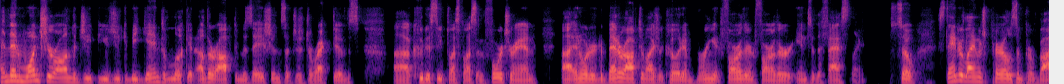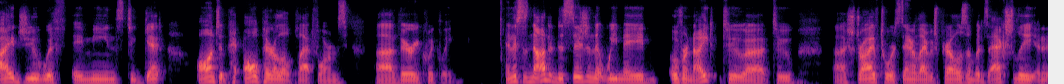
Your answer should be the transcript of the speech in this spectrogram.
And then once you're on the GPUs, you can begin to look at other optimizations such as directives, uh, CUDA C++ and Fortran uh, in order to better optimize your code and bring it farther and farther into the fast lane. So standard language parallelism provides you with a means to get onto pa all parallel platforms uh, very quickly. And this is not a decision that we made overnight to, uh, to uh, strive towards standard language parallelism, but it's actually an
